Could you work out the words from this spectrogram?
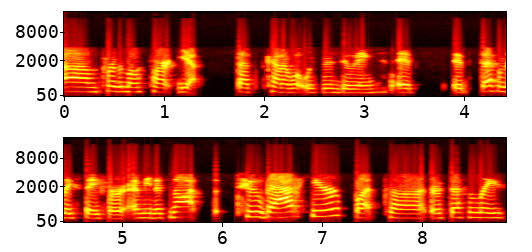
um, for the most part, yeah. That's kind of what we've been doing. It's it's definitely safer. I mean, it's not too bad here, but uh, there's definitely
